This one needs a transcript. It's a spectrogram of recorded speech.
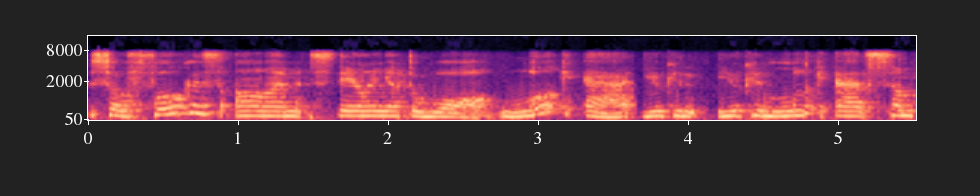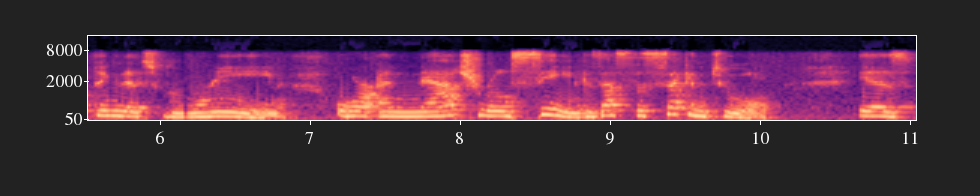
So focus on staring at the wall. Look at you can you can look at something that's green or a natural scene because that's the second tool. Is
